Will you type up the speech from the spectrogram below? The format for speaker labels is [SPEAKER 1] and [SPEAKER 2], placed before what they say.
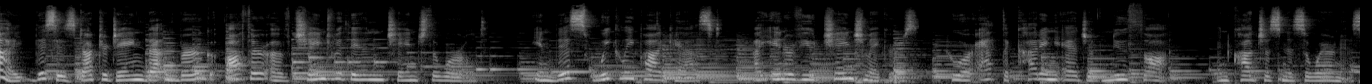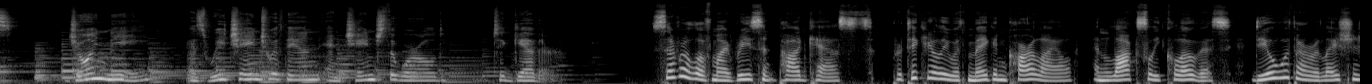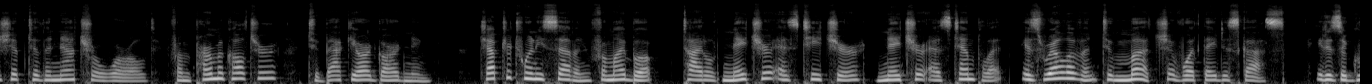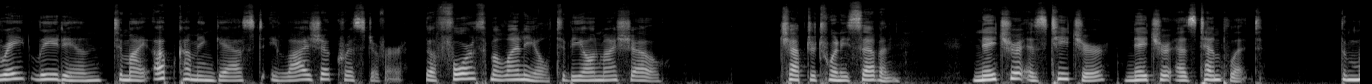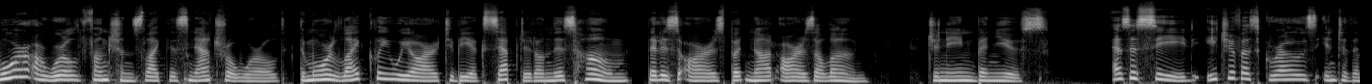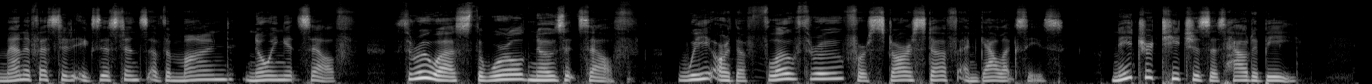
[SPEAKER 1] Hi, this is Dr. Jane Battenberg, author of Change Within, Change the World. In this weekly podcast, I interview changemakers who are at the cutting edge of new thought and consciousness awareness. Join me as we change within and change the world together. Several of my recent podcasts, particularly with Megan Carlisle and Loxley Clovis, deal with our relationship to the natural world, from permaculture to backyard gardening. Chapter 27 from my book, titled Nature as Teacher, Nature as Template, is relevant to much of what they discuss. It is a great lead in to my upcoming guest, Elijah Christopher, the fourth millennial to be on my show. Chapter 27 Nature as Teacher, Nature as Template. The more our world functions like this natural world, the more likely we are to be accepted on this home that is ours but not ours alone. Janine Benyus. As a seed, each of us grows into the manifested existence of the mind knowing itself. Through us, the world knows itself. We are the flow through for star stuff and galaxies. Nature teaches us how to be.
